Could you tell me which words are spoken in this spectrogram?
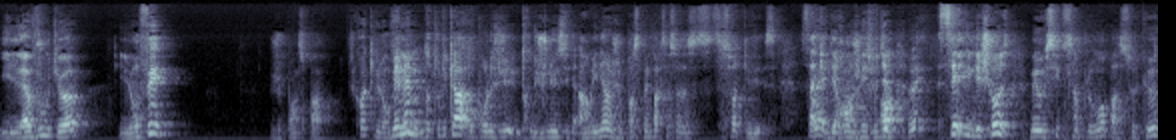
euh, il l'avoue, tu vois. Ils l'ont fait. Je pense pas. Je crois qu'ils l'ont Mais fait. même, dans tous les cas, pour le truc du génocide arménien, je pense même pas que ça soit, ça soit qui- ça Ouais, qui dérange. mais je veux dire- Oh, ouais, c'est une des choses, mais aussi tout simplement parce que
